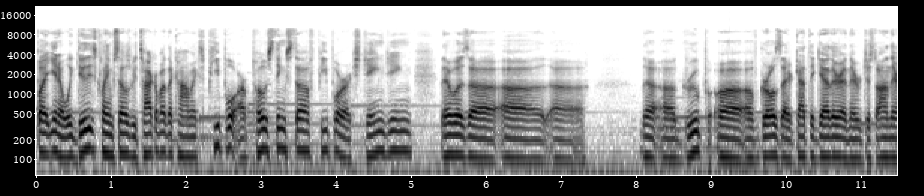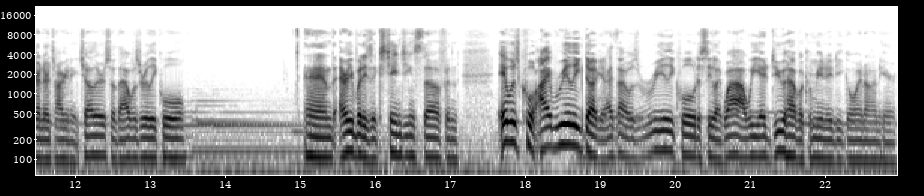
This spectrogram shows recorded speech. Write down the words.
But you know, we do these claim sales. We talk about the comics. People are posting stuff. People are exchanging. There was a, a, a the uh, group uh, of girls that got together and they're just on there and they're talking to each other. So that was really cool. And everybody's exchanging stuff and it was cool. I really dug it. I thought it was really cool to see like, wow, we do have a community going on here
